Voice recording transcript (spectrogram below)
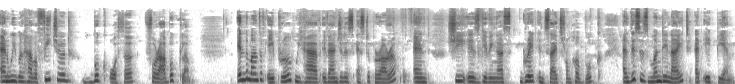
and we will have a featured book author for our book club. In the month of April, we have evangelist Esther Perara and she is giving us great insights from her book. And this is Monday night at 8 p.m.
